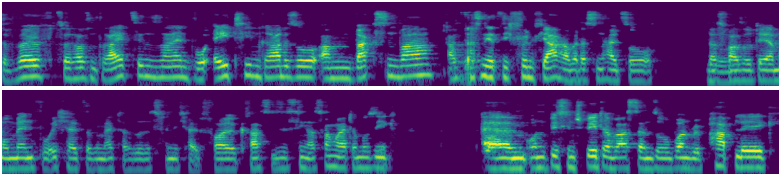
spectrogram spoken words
2012, 2013 sein, wo A-Team gerade so am Wachsen war. Also das sind jetzt nicht fünf Jahre, aber das sind halt so, das mhm. war so der Moment, wo ich halt so gemerkt habe, so, das finde ich halt voll krass, diese Singer-Songwriter-Musik. Ähm, und ein bisschen später war es dann so One Republic,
